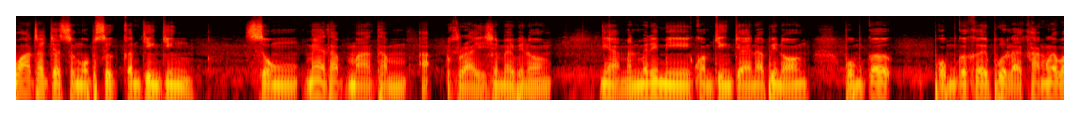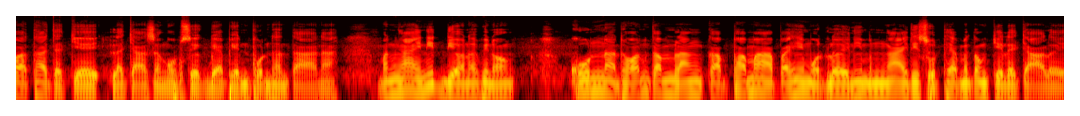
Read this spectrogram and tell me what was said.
ว่าถ้าจะสงบศึกกันจริง ๆ ส่งแม่ทัพมาทำอะไรใช่ไหมพี่น้อง เนี่ยมันไม่ได้มีความจริงใจนะพี่น้อง ผมก็ผมก็เคยพูดหลายครั้งแล้วว่าถ้าจะเจรจาสงบศึกแบบเห็นผลทันตานะ มันง่ายนิดเดียวนะพี่น้อง คุณน่ะถอนกำลังกับพม่าไปให้หมดเลย นี่มันง่ายที่สุดแทบไม่ต้องเจรจาเลย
